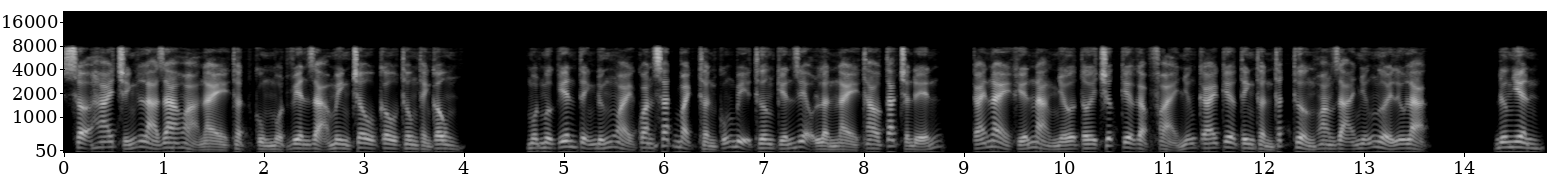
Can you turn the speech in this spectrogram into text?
sợ hai chính là gia hỏa này thật cùng một viên dạ Minh Châu câu thông thành công. Một mực yên tĩnh đứng ngoài quan sát bạch thần cũng bị thương kiến diệu lần này thao tác trần đến, cái này khiến nàng nhớ tới trước kia gặp phải những cái kia tinh thần thất thường hoang dã những người lưu lạc. Đương nhiên,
